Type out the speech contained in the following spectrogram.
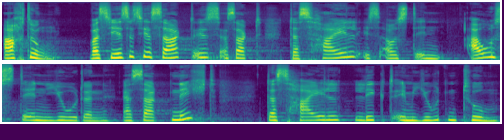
Achtung, was Jesus hier sagt, ist, er sagt, das Heil ist aus den, aus den Juden. Er sagt nicht, das Heil liegt im Judentum.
